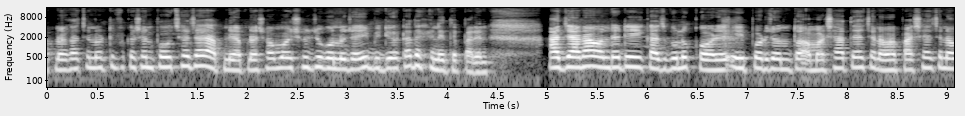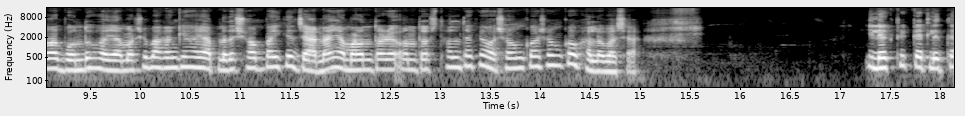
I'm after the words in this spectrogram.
আপনার কাছে নোটিফিকেশান পৌঁছে যায়, আপনি আপনার সময় সুযোগ অনুযায়ী ভিডিওটা দেখে নিতে পারেন। আর যারা অলরেডি এই কাজগুলো করে, এই পর্যন্ত আমার সাথে আছেন, আমার পাশে আছেন আমার বন্ধু হয়ে, আমার শুভাকাঙ্ক্ষী হয়ে, আপনাদের সবাইকে জানাই আমার অন্তরে অন্তঃস্থল থেকে অসংখ্য অসংখ্য ভালোবাসা। ইলেকট্রিক কেটলিতে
